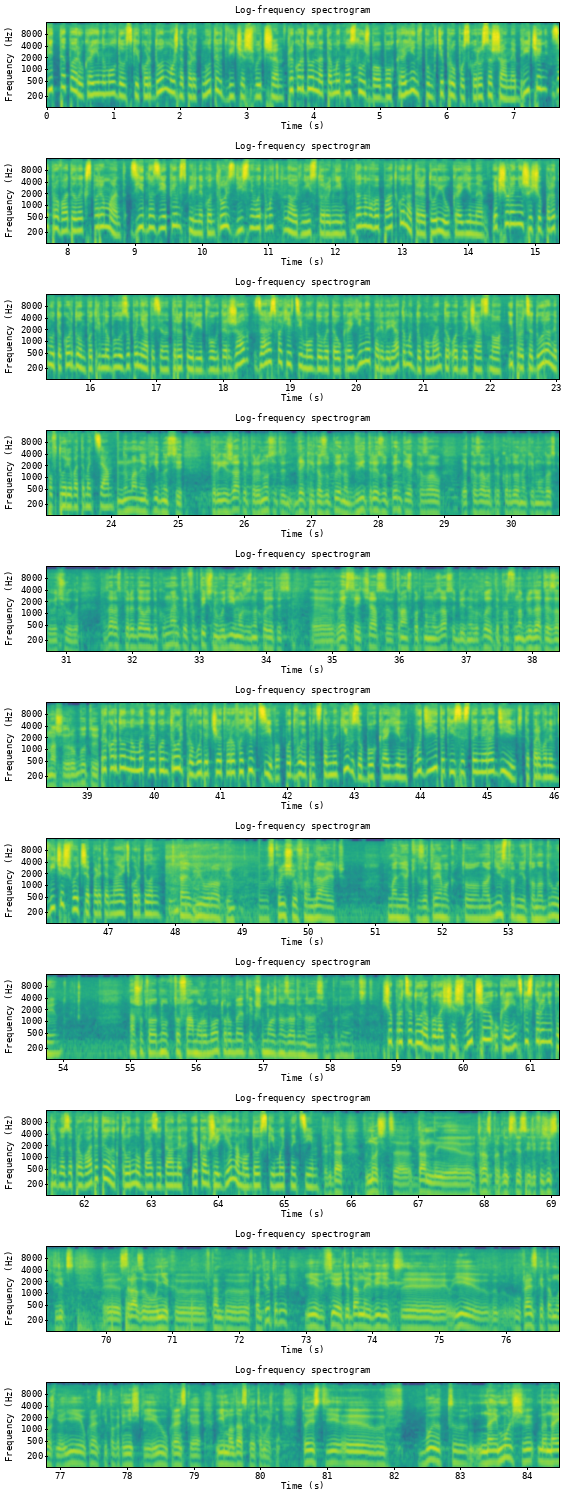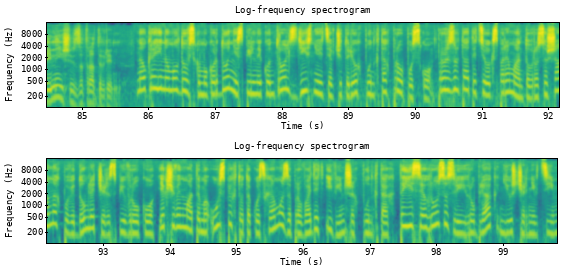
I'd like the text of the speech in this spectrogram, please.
Відтепер україно-молдовський кордон можна перетнути вдвічі швидше. Прикордонна та митна служба обох країн в пункті пропуску Росошане Брічень запровадили експеримент, згідно з яким спільний контроль здійснюватимуть на одній стороні, в даному випадку на території України. Якщо раніше, щоб перетнути кордон, потрібно було зупинятися на території двох держав, зараз фахівці Молдови та України перевірятимуть документи одночасно, і процедура не повторюватиметься. Нема необхідності переїжджати, переносити декілька зупинок, дві-три зупинки, як казав, як казали прикордонники молдовські, ви чули. Зараз передали документи. Фактично водій може знаходитись е, весь цей час в транспортному засобі, не виходити, просто наблюдати за нашою роботою. Прикордонно-митний контроль проводять четверо фахівців, по двоє представників з обох країн. Водії такій системі радіють. Тепер вони вдвічі швидше перетинають кордон. Та в Європі. Скоріше оформляють. Нема ніяких затримок, то на одній стороні, то на другій. Нашу то одну ту саму роботу робити, якщо можна за один раз її подивитися. Щоб процедура була ще швидшою, українській стороні потрібно запровадити електронну базу даних, яка вже є на молдовській митниці. Когда вносятся данные э, транспортных средств или физических лиц э, сразу у них э, в, ком- э, в компьютере, и все эти данные видит э, и украинская таможня, и украинские пограничники, и украинская, и молдавская таможня. То есть найменші, найменші затрати времени. На україно-молдовському кордоні спільний контроль здійснюється в чотирьох пунктах пропуску. Про результати цього експерименту в Росошанах повідомлять через півроку. Якщо він матиме успіх, то таку схему запровадять і в інших пунктах. Таїсія Гросу, Сергій Грубляк, Ньюс Чернівці.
